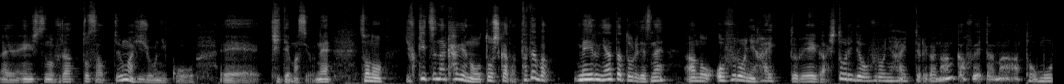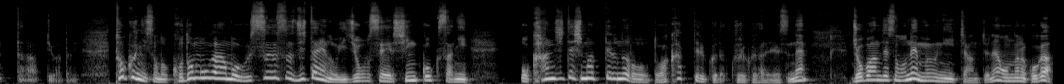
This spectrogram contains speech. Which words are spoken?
えー、演出のフラットさっていうのが非常にこう、えー、効いてますよね。その不吉な影の落とし方例えばメールにあった通りですねあのお風呂に入ってる映画一人でお風呂に入ってる映画なんか増えたなと思ったらっていうあたり特にその子供側もう薄々事態の異常性深刻さにを感じてしまってるんだろうと分かってるくるくだりですね。序盤でそのね、ムーニーちゃんっていうね、女の子が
